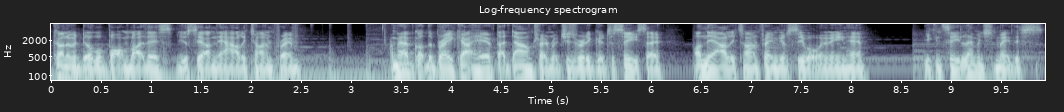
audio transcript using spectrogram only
kind of a double bottom like this. You'll see on the hourly time frame. And we have got the breakout here of that downtrend, which is really good to see. So on the hourly time frame, you'll see what we mean here. You can see, let me just make this.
